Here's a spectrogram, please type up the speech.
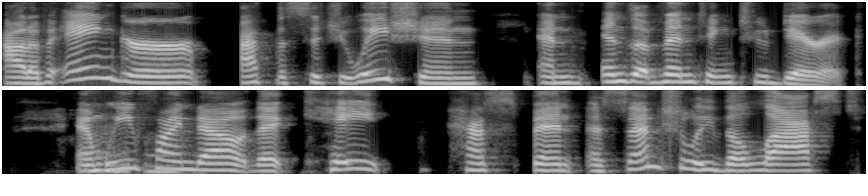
out of anger at the situation and ends up venting to Derek. And mm-hmm. we find out that Kate has spent essentially the last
